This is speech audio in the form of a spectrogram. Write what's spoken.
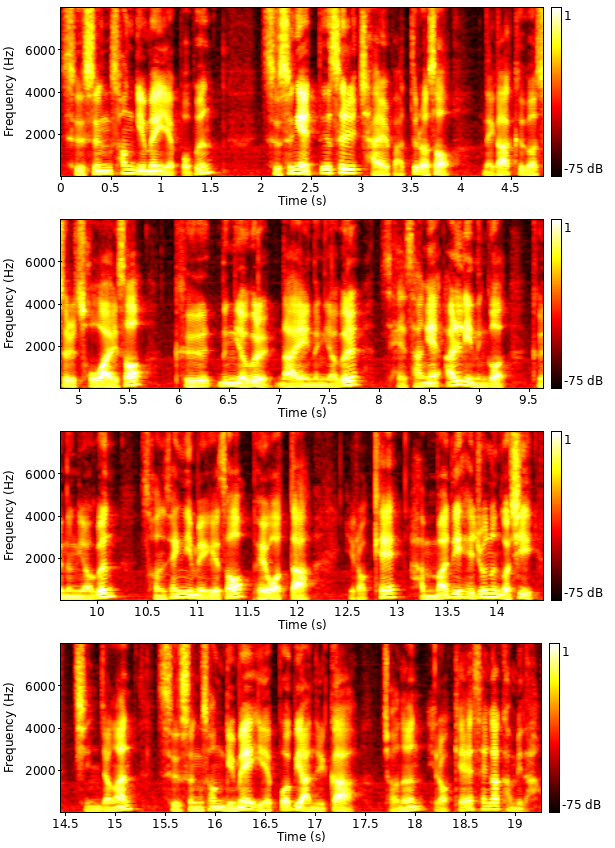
스승 성김의 예법은 스승의 뜻을 잘 받들어서 내가 그것을 소화해서 그 능력을, 나의 능력을 세상에 알리는 것, 그 능력은 선생님에게서 배웠다. 이렇게 한마디 해주는 것이 진정한 스승 섬김의 예법이 아닐까 저는 이렇게 생각합니다.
